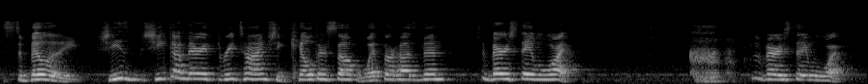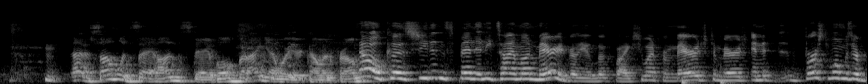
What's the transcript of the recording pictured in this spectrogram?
Stability. She's she got married three times. She killed herself with her husband. She's a very stable wife. She's a very stable wife. Some would say unstable, but I get where you're coming from. No, because she didn't spend any time unmarried. Really, it looked like she went from marriage to marriage, and the first one was her Right,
